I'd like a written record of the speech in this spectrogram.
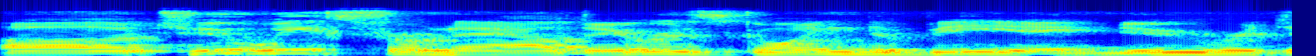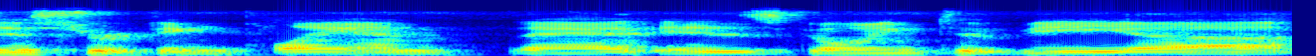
Uh, two weeks from now, there is going to be a new redistricting plan that is going to be uh,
